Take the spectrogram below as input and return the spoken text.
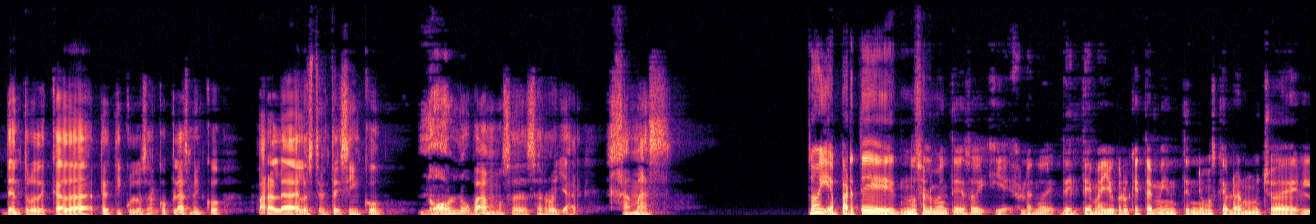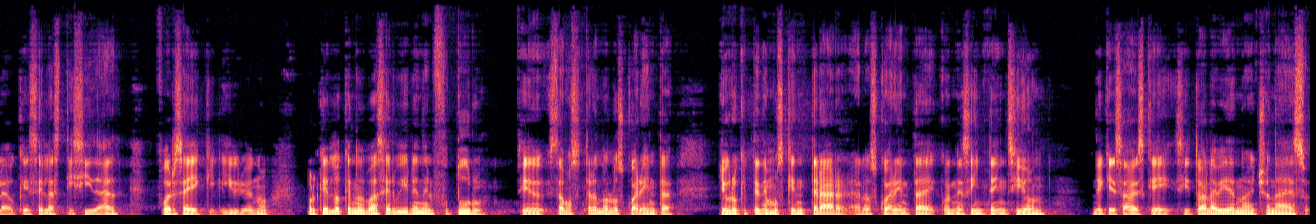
dentro de cada retículo sarcoplásmico para la edad de los 35, no lo vamos a desarrollar jamás. No, y aparte, no solamente eso, y hablando del tema, yo creo que también tendríamos que hablar mucho de lo que es elasticidad, fuerza y equilibrio, ¿no? Porque es lo que nos va a servir en el futuro. Si estamos entrando a los 40, yo creo que tenemos que entrar a los 40 con esa intención de que, sabes que si toda la vida no he hecho nada, es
